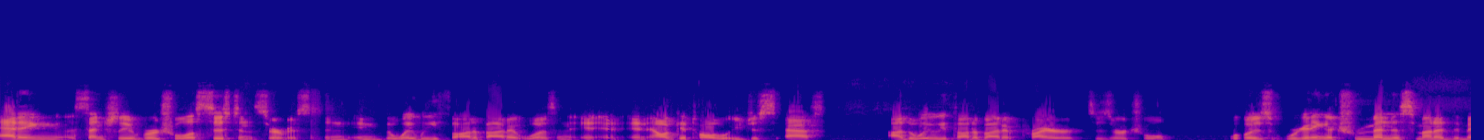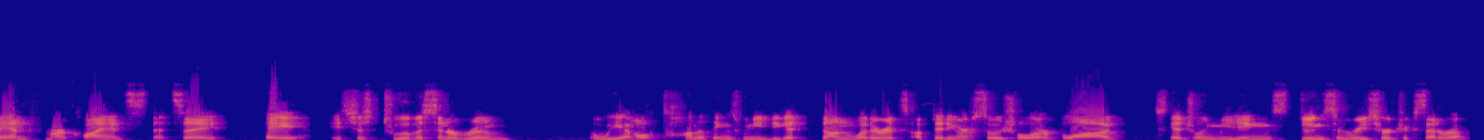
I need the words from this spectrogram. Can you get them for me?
adding essentially a virtual assistant service. And, and the way we thought about it was, and, and I'll get to all what you just asked uh, the way we thought about it prior to Zirtual was we're getting a tremendous amount of demand from our clients that say, hey, it's just two of us in a room. We have a ton of things we need to get done, whether it's updating our social, our blog, scheduling meetings, doing some research, etc.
